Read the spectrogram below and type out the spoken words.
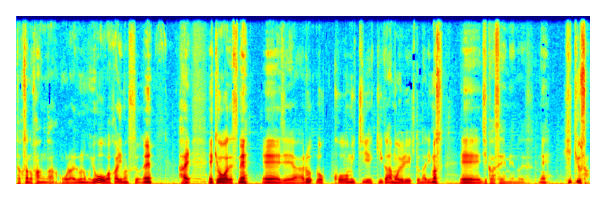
たくさんのファンがおられるのもようわかりますよね。はい。え今日はですね、えー、JR 六甲道駅が最寄り駅となります、えー、自家製麺のですね、飛久さ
